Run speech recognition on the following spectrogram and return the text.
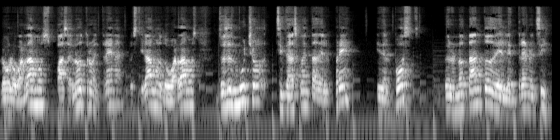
luego lo guardamos, pasa el otro, entrena, lo estiramos, lo guardamos. Entonces mucho, si te das cuenta, del pre y del post, pero no tanto del entreno en sí.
